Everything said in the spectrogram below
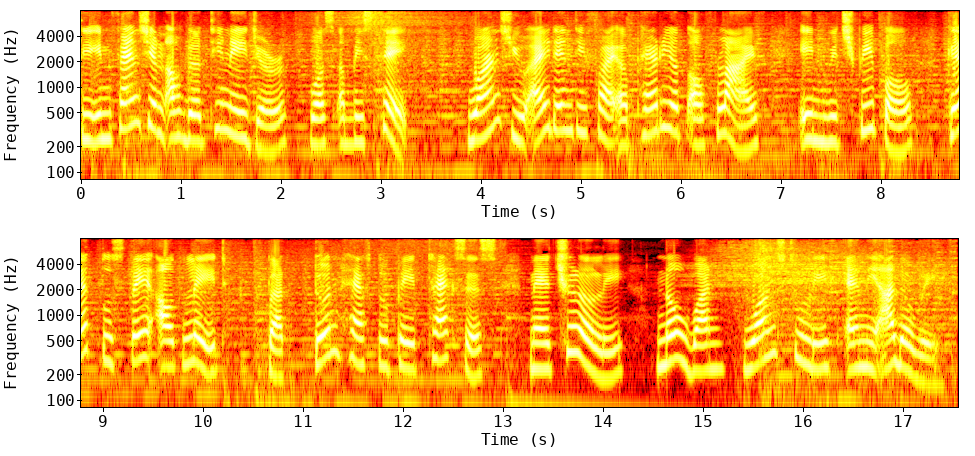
The invention of the teenager was a mistake. Once you identify a period of life in which people get to stay out late but don't have to pay taxes, naturally, no one wants to live any other way.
